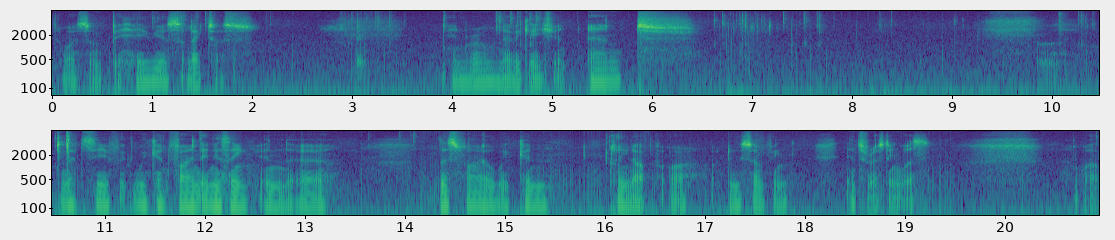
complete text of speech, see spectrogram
There were some behavior selectors in row navigation and let's see if we can find anything in uh, this file we can clean up or, or do something interesting with. Well,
